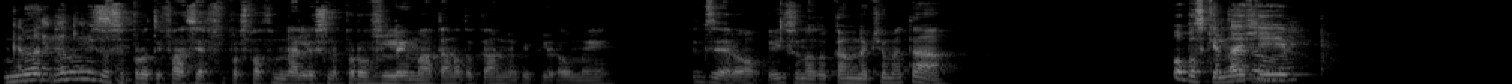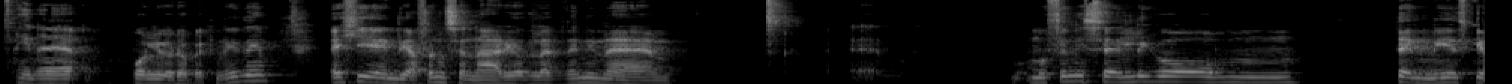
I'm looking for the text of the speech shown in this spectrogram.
Ναι, κάποια δεν νομίζω ανακοίνωση. σε πρώτη φάση, αφού προσπαθούν να λύσουν προβλήματα, να το κάνουν επιπληρωμή. Δεν ξέρω, ίσως να το κάνουν πιο μετά. Όπως και Θα να το έχει, δούμε. είναι πολύ ωραίο παιχνίδι. Έχει ενδιαφέρον σενάριο, δηλαδή δεν είναι... ε, μου θύμισε λίγο ταινίες και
